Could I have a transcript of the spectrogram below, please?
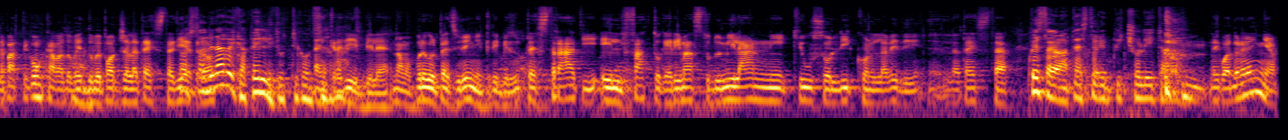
la- parte concava dove, dove poggia la testa No, dietro. straordinario i capelli tutti È conservati. incredibile, no, ma pure quel pezzo di legno è incredibile, tutte strati e il fatto che è rimasto 2000 anni chiuso lì con la, vedi, la testa Questa era una testa rimpicciolita. nei quadrolegna.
